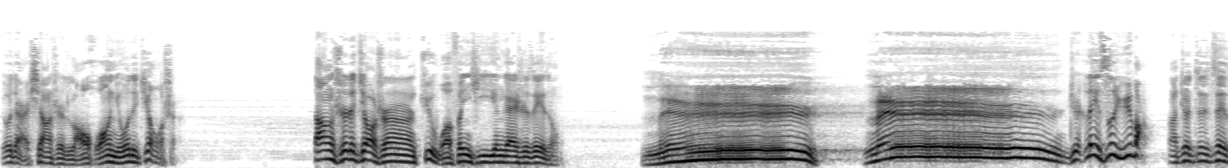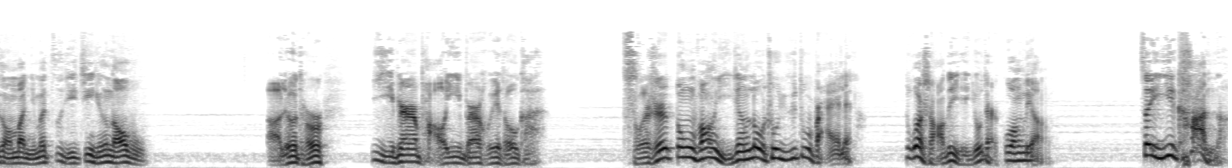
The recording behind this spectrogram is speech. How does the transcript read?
有点像是老黄牛的叫声。当时的叫声，据我分析，应该是这种，哞哞，就类似于吧，啊，就这这种吧，你们自己进行脑补。老刘头一边跑一边回头看，此时东方已经露出鱼肚白来了，多少的也有点光亮了。这一看呢，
